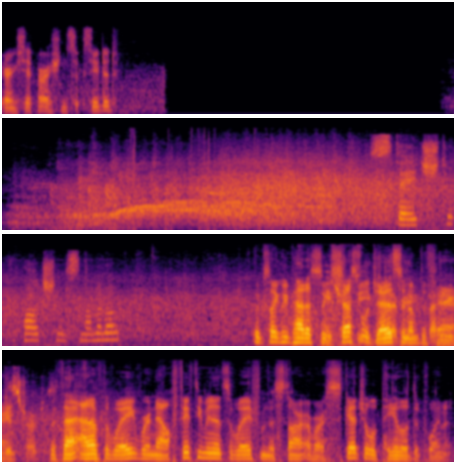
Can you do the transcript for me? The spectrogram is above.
Fairing separation succeeded. Stage two propulsion is nominal. Looks like we've had a successful jettison of the battery fairing. With that out of the way, we're now 50 minutes away from the start of our scheduled payload deployment.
